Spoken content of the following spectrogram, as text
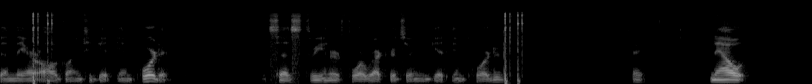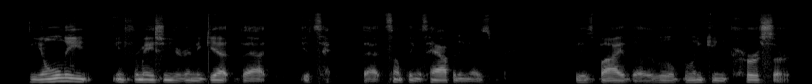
then they are all going to get imported. It says 304 records are going to get imported. Okay. Now, the only information you're going to get that it's that something is happening is is by the little blinking cursor.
